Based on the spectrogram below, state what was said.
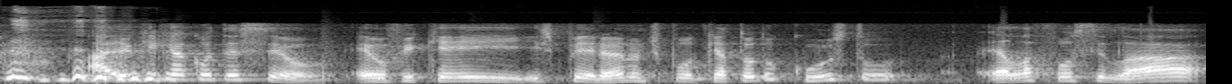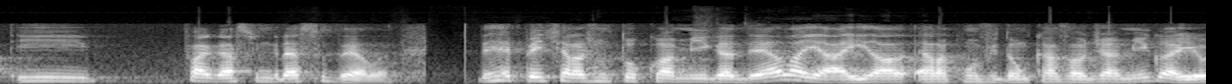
Aí o que que aconteceu? Eu fiquei esperando, tipo, que a todo custo ela fosse lá e pagasse o ingresso dela. De repente ela juntou com a amiga dela e aí ela, ela convidou um casal de amigos, aí, eu,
